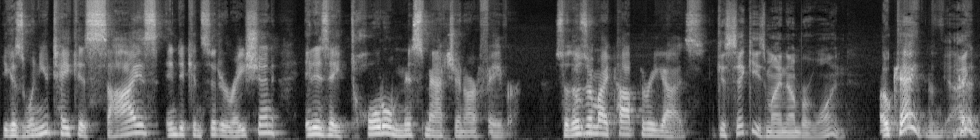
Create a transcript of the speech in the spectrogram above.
because when you take his size into consideration, it is a total mismatch in our favor. So those are my top three guys. Gesicki's my number one. Okay, good. I,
